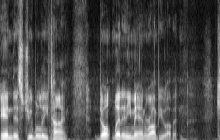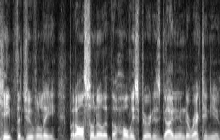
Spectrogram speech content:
in this jubilee time. Don't let any man rob you of it. Keep the jubilee, but also know that the Holy Spirit is guiding and directing you.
